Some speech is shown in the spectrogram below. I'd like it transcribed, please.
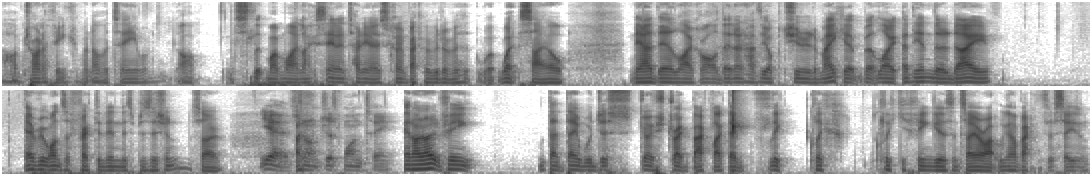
Oh, I'm trying to think of another team. Oh, slipped my mind. Like San Antonio is coming back a bit of a wet sail. Now they're like, oh, they don't have the opportunity to make it. But like at the end of the day, everyone's affected in this position. So, Yeah, it's not just one team. and I don't think that they would just go straight back like they'd flick, click, click your fingers and say, all right, we're going back into the season.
